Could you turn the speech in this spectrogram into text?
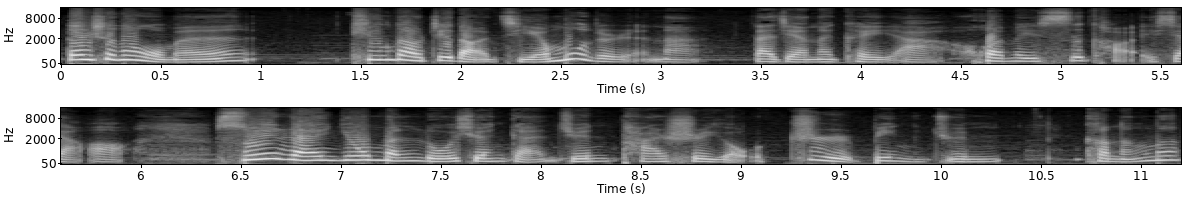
但是呢，我们听到这档节目的人呢，大家呢可以啊换位思考一下啊。虽然幽门螺旋杆菌它是有致病菌。可能呢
